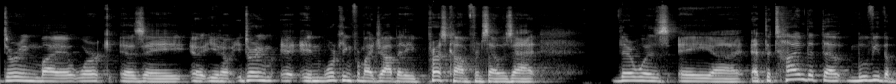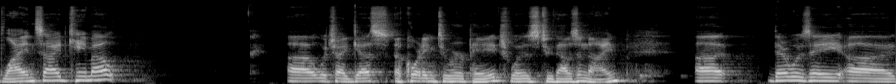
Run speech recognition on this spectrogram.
during my work as a uh, you know during in working for my job at a press conference I was at. There was a uh, at the time that the movie The Blind Side came out. Uh, which I guess, according to her page, was 2009. Uh, there was a uh,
